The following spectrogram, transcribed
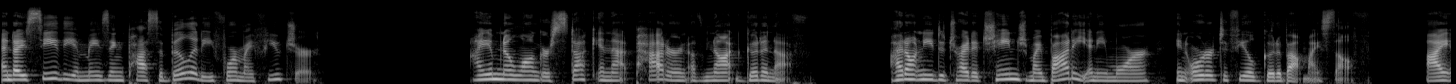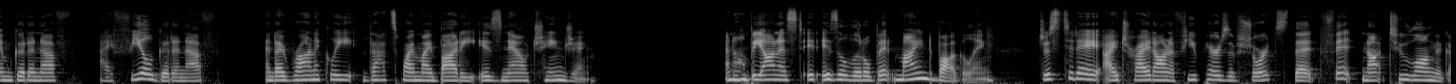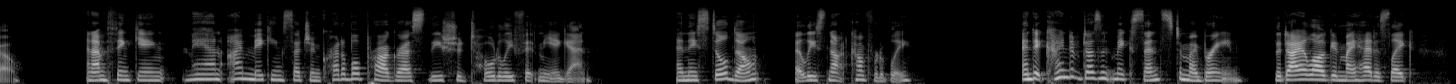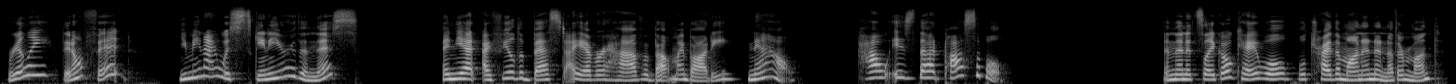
And I see the amazing possibility for my future. I am no longer stuck in that pattern of not good enough. I don't need to try to change my body anymore in order to feel good about myself. I am good enough, I feel good enough, and ironically, that's why my body is now changing. And I'll be honest, it is a little bit mind boggling. Just today, I tried on a few pairs of shorts that fit not too long ago. And I'm thinking, man, I'm making such incredible progress. These should totally fit me again. And they still don't, at least not comfortably. And it kind of doesn't make sense to my brain. The dialogue in my head is like, Really? They don't fit? You mean I was skinnier than this? And yet I feel the best I ever have about my body now. How is that possible? And then it's like, okay, well, we'll try them on in another month.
